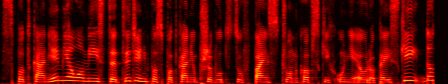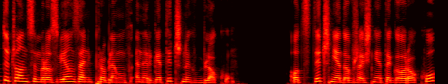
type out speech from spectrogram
Spotkanie miało miejsce tydzień po spotkaniu przywódców państw członkowskich Unii Europejskiej dotyczącym rozwiązań problemów energetycznych w bloku. Od stycznia do września tego roku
